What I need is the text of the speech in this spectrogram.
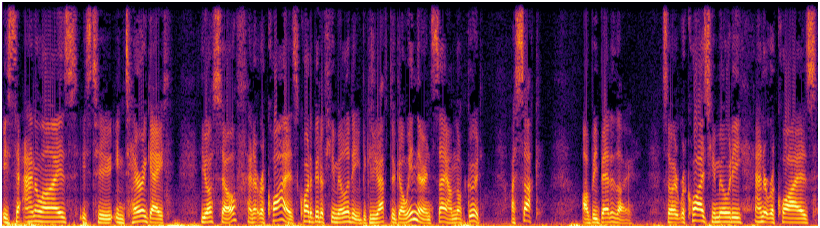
is to analyze, is to interrogate yourself, and it requires quite a bit of humility because you have to go in there and say, I'm not good. I suck. I'll be better though. So it requires humility and it requires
